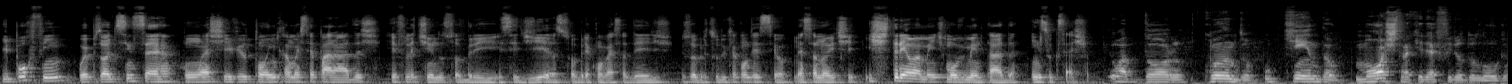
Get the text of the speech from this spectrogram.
E por fim, o episódio se encerra com a Shiv e o Tom em camas separadas, refletindo sobre esse dia, sobre a conversa deles e sobre tudo o que aconteceu nessa noite extremamente movimentada em Succession. Eu adoro quando o Kendall mostra que ele é filho do Logan.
